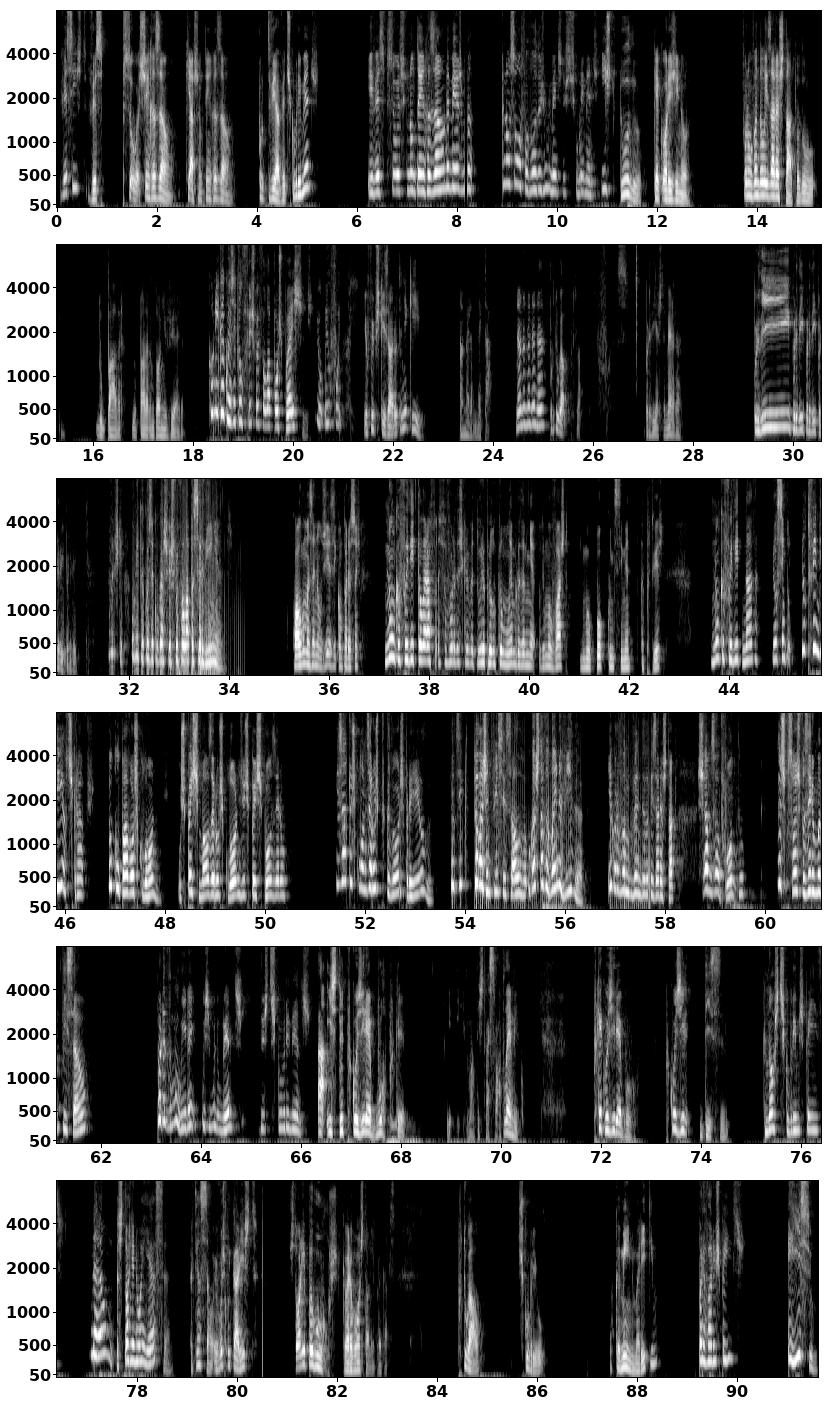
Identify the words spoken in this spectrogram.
Vê-se isto. Vê-se pessoas sem razão que acham que têm razão porque devia haver descobrimentos. E vê-se pessoas que não têm razão na mesma, que não são a favor dos monumentos dos descobrimentos. Isto tudo, o que é que originou? Foram vandalizar a estátua do, do padre, do padre António Vieira. A única coisa que ele fez foi falar para os peixes. Eu, eu, fui, eu fui pesquisar, eu tenho aqui. Ah, merda, onde é que está? Não, não, não, não, não. Portugal, Portugal. Foda-se. Perdi esta merda. Perdi, perdi, perdi, perdi, perdi. A única coisa que o gajo fez foi falar para sardinhas. Com algumas analogias e comparações. Nunca foi dito que ele era a favor da escravatura, pelo que eu me lembro da minha, do meu vasto, do meu pouco conhecimento a português. Nunca foi dito nada. Ele sempre. Ele defendia os escravos. Ele culpava os colonos. Os peixes maus eram os colonos e os peixes bons eram. Exato, os colonos eram os pecadores para ele. Ele dizia que toda a gente devia ser salva. O gajo estava bem na vida. E agora vamos vandalizar a estátua. Chegámos ao ponto das pessoas fazerem uma petição para demolirem os monumentos dos descobrimentos. Ah, isto tudo porque o Agir é burro, porquê? E, e, malta, isto vai soar polémico. Porquê que o Agir é burro? Porque o Agir disse que nós descobrimos países. Não, a história não é essa. Atenção, eu vou explicar isto. História para burros, que eu era bom a história, por acaso. Portugal descobriu o caminho marítimo para vários países. É isso.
